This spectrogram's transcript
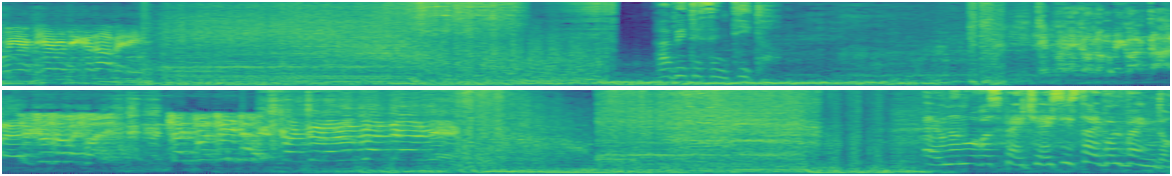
qui è pieno di cadaveri. Avete sentito? Ti prego, non mi guardare! Che cosa vuoi fare? Sei impazzito! Ti scongiuro, non guardarmi! È una nuova specie e si sta evolvendo.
